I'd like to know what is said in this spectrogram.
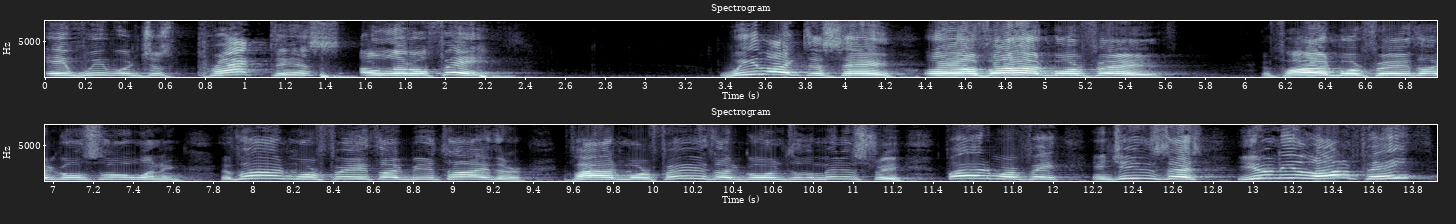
If we would just practice a little faith. We like to say, Oh, if I had more faith, if I had more faith, I'd go soul winning. If I had more faith, I'd be a tither. If I had more faith, I'd go into the ministry. If I had more faith. And Jesus says, You don't need a lot of faith.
